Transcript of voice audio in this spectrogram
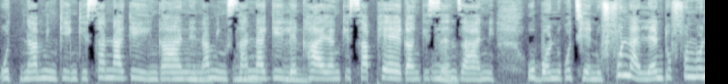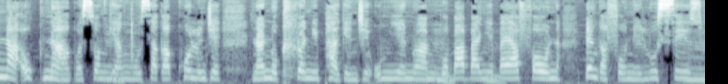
Uthi nami ngi- ngisanaka izingane nami ngisanakile ekhaya ngisapheka ngisenzani? Ubona ukuthi yena ufuna lento ufuna una ukunakwa. So ngiyanxusa kakhulu nje nanokuhlonipha ke nje umyeni wami ngoba abanye bayafona bengafonela usizo.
